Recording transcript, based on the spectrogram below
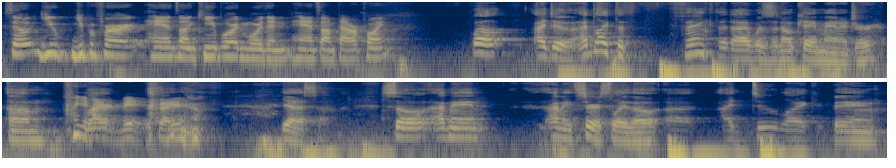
So you, you prefer hands on keyboard more than hands on PowerPoint? Well, I do. I'd like to th- think that I was an okay manager. Um, You but- hired me, so you know. Yes. So I mean, I mean seriously though, uh, I do like being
